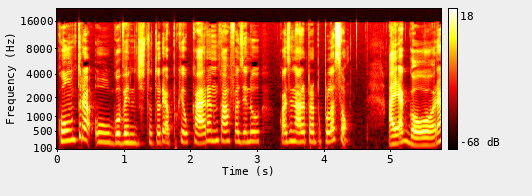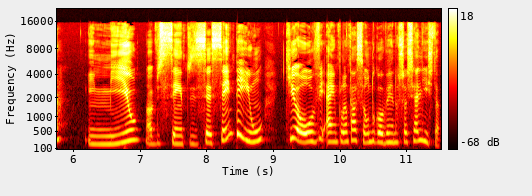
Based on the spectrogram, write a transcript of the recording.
contra o governo ditatorial, porque o cara não estava fazendo quase nada para a população. Aí agora, em 1961, que houve a implantação do governo socialista,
